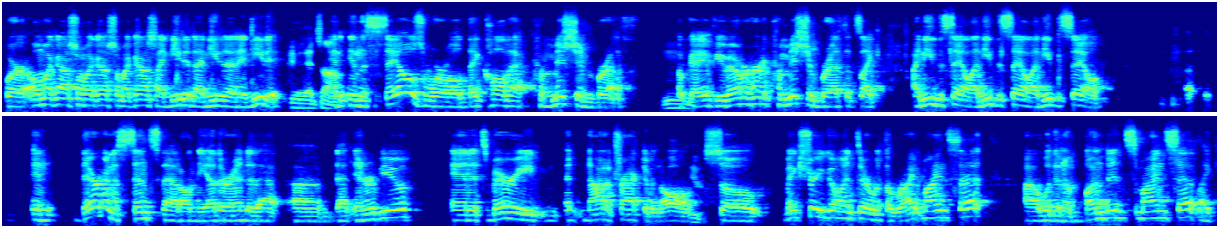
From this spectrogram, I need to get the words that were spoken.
where, oh my gosh, oh my gosh, oh my gosh, I need it, I need it, I need it. I need that job. And in the sales world, they call that commission breath. Mm. Okay, if you've ever heard of commission breath, it's like, I need the sale, I need the sale, I need the sale. Uh, and they're going to sense that on the other end of that uh, that interview, and it's very not attractive at all. Yeah. So make sure you go in there with the right mindset, uh, with an abundance mindset, like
